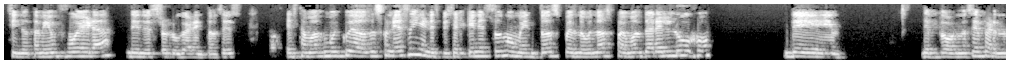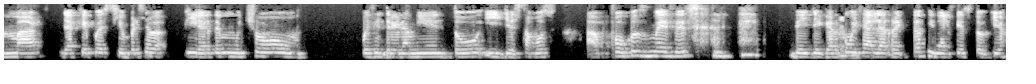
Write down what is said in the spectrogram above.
sino también fuera de nuestro lugar. Entonces, estamos muy cuidadosos con eso y en especial que en estos momentos, pues no nos podemos dar el lujo de, de podernos enfermar, ya que pues siempre se pierde mucho pues entrenamiento y ya estamos a pocos meses de llegar como a la recta final que es Tokio.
